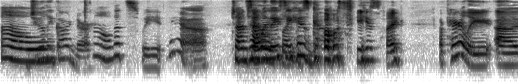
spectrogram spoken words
Oh. Julie Gardner. Oh, that's sweet. Yeah. John So when they Tyler's see his ghost, he's like apparently uh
